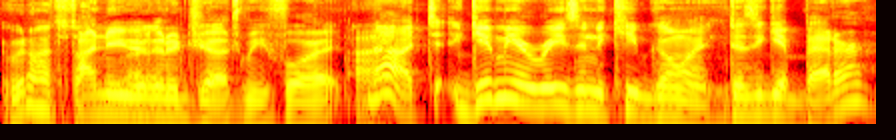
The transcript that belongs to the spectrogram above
we don't have to talk I knew you were going to judge me for it. I- no, t- give me a reason to keep going. Does it get better?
